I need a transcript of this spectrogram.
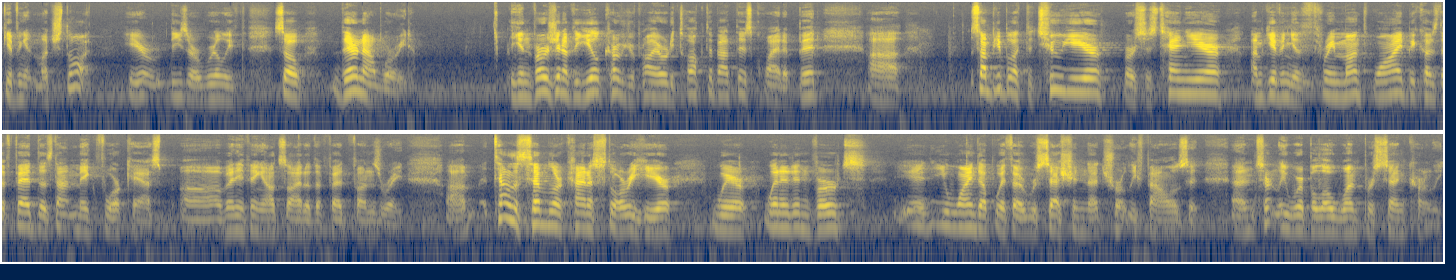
giving it much thought. Here, these are really, so they're not worried. The inversion of the yield curve, you've probably already talked about this quite a bit. Uh, some people like the two-year versus 10-year. I'm giving you the three-month. Why? Because the Fed does not make forecasts uh, of anything outside of the Fed funds rate. Um, it tells a similar kind of story here, where when it inverts, you wind up with a recession that shortly follows it. And certainly, we're below 1% currently.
